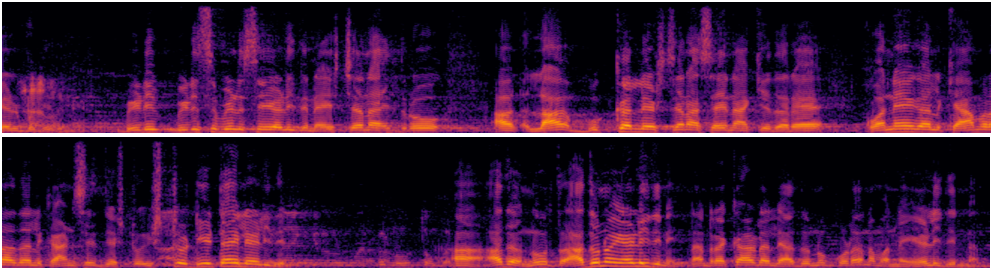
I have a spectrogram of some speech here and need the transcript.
ಹೇಳ್ಬಿಟ್ಟಿದ್ದೀನಿ. ಬಿಡಿ ಬಿಡಿಸಿ ಬಿಡಿಸಿ ಹೇಳಿದ್ದೀನಿ. ಎಷ್ಟು ಜನ ಇದ್ರು? ಲಾ ಬುಕ್ಕಲ್ಲಿ ಎಷ್ಟು ಜನ ಸೈನ್ ಹಾಕಿದ್ದಾರೆ? ಕೊನೆಗೆ ಅಲ್ಲಿ ಕ್ಯಾಮ್ರಾದಲ್ಲಿ ಕಾಣಿಸಿದ್ದು ಎಷ್ಟು? ಇಷ್ಟು ಡೀಟೈಲ್ ಹೇಳಿದ್ದೀನಿ. ಹಾಂ ಅದು ನೂರ ಅದನ್ನು ಹೇಳಿದ್ದೀನಿ. ನನ್ನ ರೆಕಾರ್ಡಲ್ಲಿ ಅದನ್ನು ಕೂಡ ನಮ್ಮನ್ನು ಹೇಳಿದ್ದೀನಿ ನಾನು.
